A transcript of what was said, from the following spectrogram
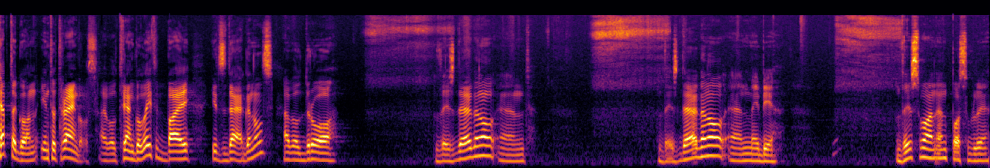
heptagon into triangles. I will triangulate it by its diagonals. I will draw this diagonal and this diagonal and maybe this one and possibly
